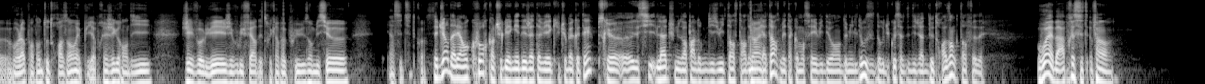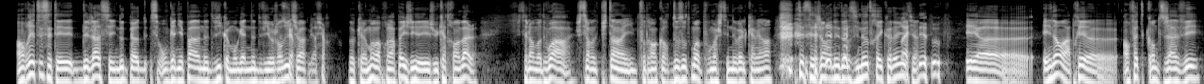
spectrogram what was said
voilà, pendant 2-3 ans. Et puis après, j'ai grandi, j'ai évolué, j'ai voulu faire des trucs un peu plus ambitieux, et ainsi de suite. Quoi. C'est dur d'aller en cours quand tu gagnais déjà ta vie avec YouTube à côté Parce que euh, si, là, tu nous en parles, donc 18 ans, c'était en 2014, mais t'as commencé les vidéos en 2012. Donc du coup, ça faisait déjà 2-3 ans que t'en faisais. Ouais, bah après, c'était. Enfin. En vrai, tu sais, c'était déjà, c'est une autre période. On gagnait pas notre vie comme on gagne notre vie aujourd'hui, tu vois. Bien sûr. Donc, euh, moi, ma première paye, j'ai j'ai eu 80 balles. J'étais là en mode, waouh, j'étais là en mode, putain, il me faudrait encore deux autres mois pour m'acheter une nouvelle caméra. tu sais, c'est genre, on est dans une autre économie, Ouais, tu vois. Et, euh, et non, après, euh, en fait, quand j'avais.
